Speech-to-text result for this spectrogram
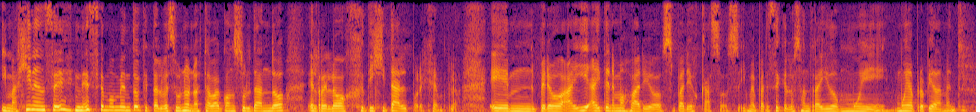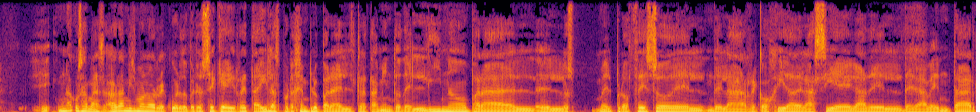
Imagínense en ese momento que tal vez uno no estaba consultando el reloj digital, por ejemplo. Em, pero ahí, ahí tenemos varios, varios casos y me parece que los han traído muy, muy apropiadamente. Eh, una cosa más, ahora mismo no recuerdo, pero sé que hay retaílas, por ejemplo, para el tratamiento del lino, para el, los el proceso del, de la recogida de la siega, del, del aventar.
